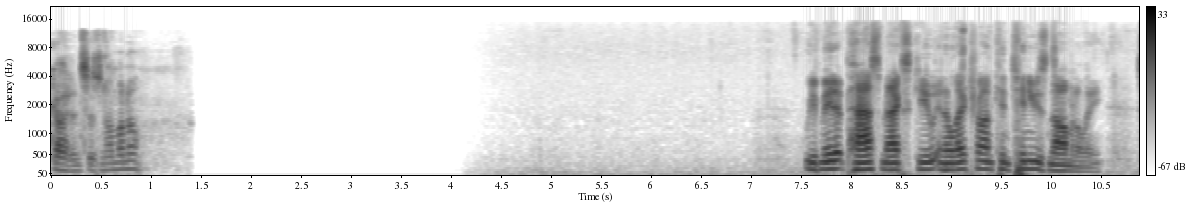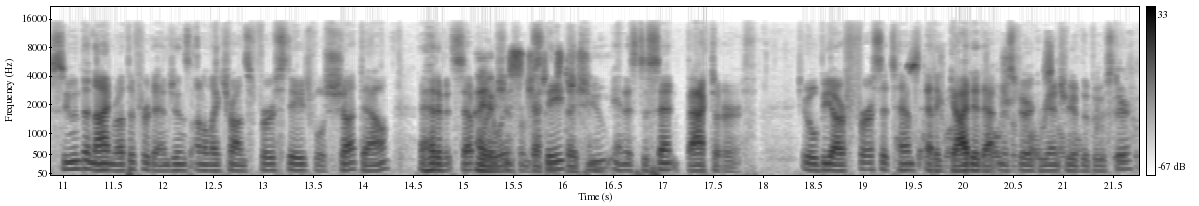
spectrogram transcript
Guidance is nominal. We've made it past max Q, and Electron continues nominally. Soon, the nine Rutherford engines on Electron's first stage will shut down ahead of its separation from stage station. two and its descent back to Earth. It will be our first attempt at a guided atmospheric reentry of the booster, prepare for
